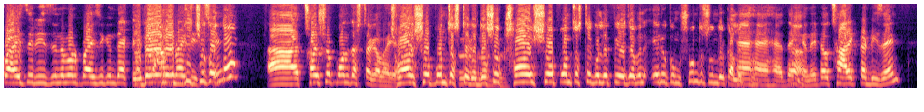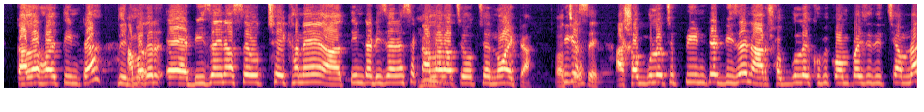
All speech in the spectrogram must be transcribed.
প্রাইসে রিজনেবল প্রাইসে কিন্তু একটা rate আমরাই দিচ্ছ কত? আহ, 650 টাকা ভাই ছয়শো পঞ্চাশ টাকা। দর্শক ছয়শো পঞ্চাশ টাকা হলে পেয়ে যাবেন এরকম সুন্দর সুন্দর হ্যাঁ কালেকশন হ্যাঁ হ্যাঁ দেখেন এটা হচ্ছে আরেকটা ডিজাইন কালার হয় তিনটা। আমাদের ডিজাইন আছে হচ্ছে এখানে তিনটা ডিজাইন আছে কালার আছে হচ্ছে নয়টা। ঠিক আচ্ছা। আছে? আর সবগুলো হচ্ছে প্রিন্টেড ডিজাইন আর সবগুলো খুবই কম প্রাইসে দিচ্ছি আমরা।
